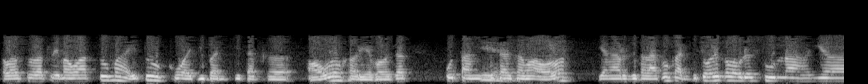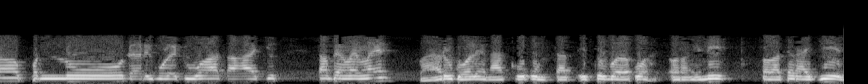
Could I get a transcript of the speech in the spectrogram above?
kalau sholat lima waktu mah itu kewajiban kita ke Allah kali ya Pak Ustaz. Utang yeah. kita sama Allah yang harus kita lakukan. Kecuali kalau udah sunnahnya penuh dari mulai dua tahajud sampai yang lain-lain, baru boleh ngaku ustad itu wah orang ini sholatnya rajin.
